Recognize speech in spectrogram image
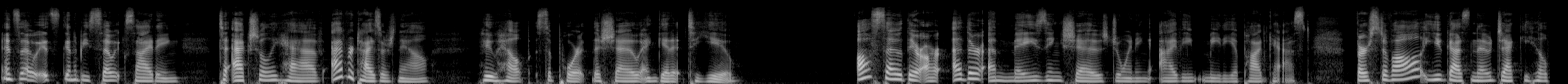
And so it's going to be so exciting to actually have advertisers now who help support the show and get it to you. Also, there are other amazing shows joining Ivey Media Podcast. First of all, you guys know Jackie Hill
